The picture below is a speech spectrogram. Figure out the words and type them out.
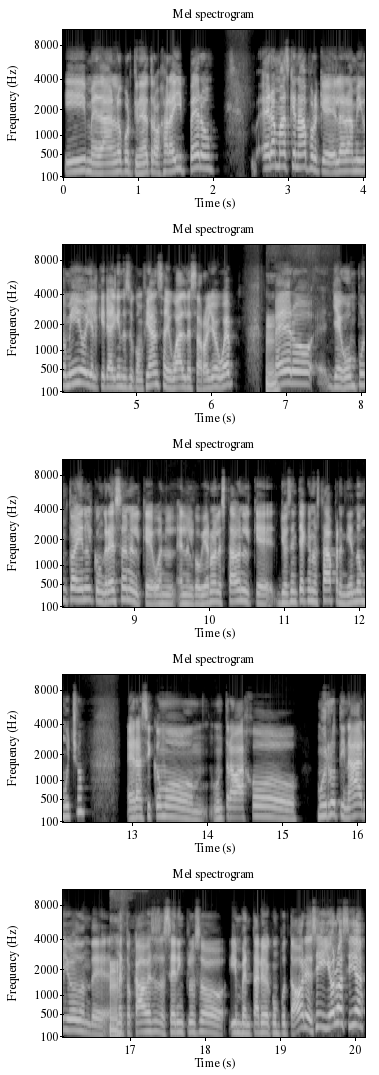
y me dan la oportunidad de trabajar ahí, pero era más que nada porque él era amigo mío y él quería alguien de su confianza, igual desarrollo web, Mm. pero llegó un punto ahí en el Congreso en el que, o en el, en el gobierno del Estado, en el que yo sentía que no estaba aprendiendo mucho, era así como un trabajo muy rutinario, donde Mm. me tocaba a veces hacer incluso inventario de computadores. Sí, yo lo hacía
